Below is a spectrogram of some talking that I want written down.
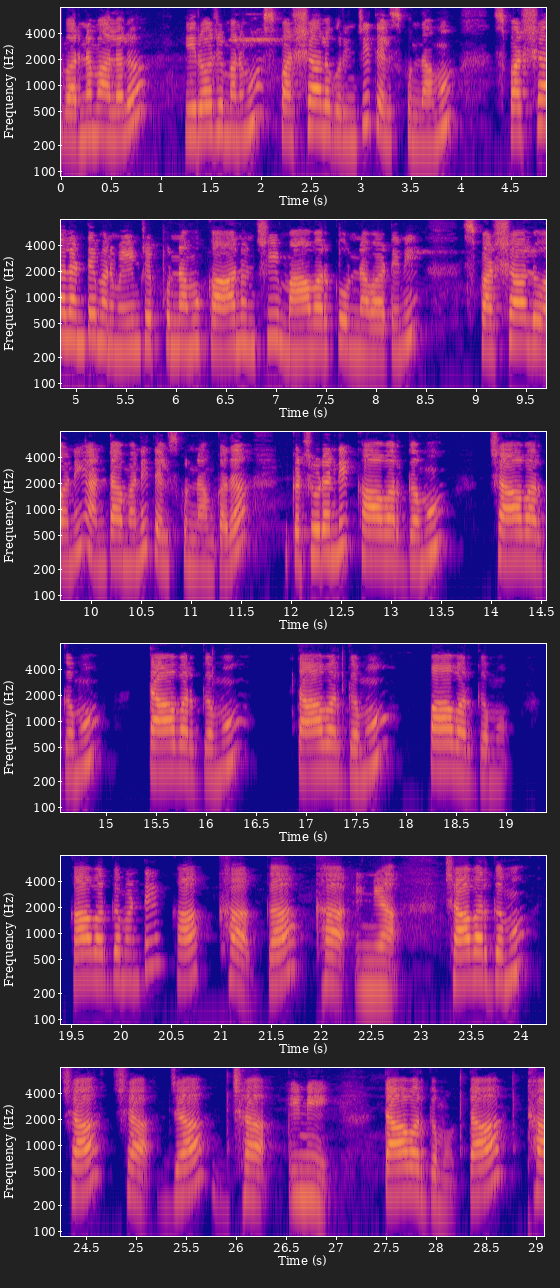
వర్ణమాలలో ఈరోజు మనము స్పర్శాల గురించి తెలుసుకుందాము. స్పర్శాలు అంటే మనం ఏం చెప్పుకున్నాము? కా నుంచి మా వరకు ఉన్న వాటిని స్పర్శాలు అని అంటామని తెలుసుకున్నాం కదా? ఇక్కడ చూడండి కా వర్గము చా వర్గము టా వర్గము తా వర్గము పా వర్గము. కా వర్గం అంటే క ఖ గ ఖ ఇన్య చా వర్గము చ ఛ జ ఝ ఇని టా వర్గము ట ఠ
